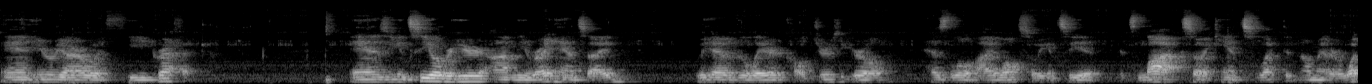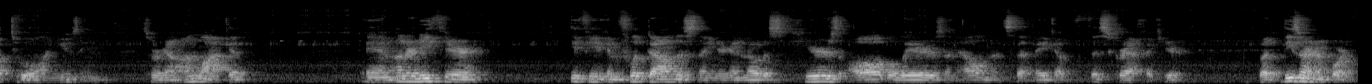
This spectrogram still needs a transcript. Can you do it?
And here we are with the graphic. And as you can see over here on the right hand side, we have the layer called Jersey Girl. It has the little eyeball so we can see it. It's locked so I can't select it no matter what tool I'm using. So we're going to unlock it. And underneath here, if you can flip down this thing, you're going to notice here's all the layers and elements that make up this graphic here. But these aren't important.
